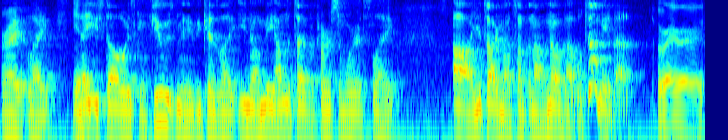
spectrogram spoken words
right? Like Yeah. they used to always confuse me because, like, you know me, I'm the type of person where it's like, oh, you're talking about something I don't know about. Well, tell me about it. Right, right, right.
